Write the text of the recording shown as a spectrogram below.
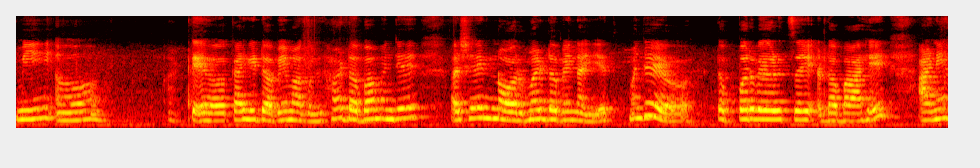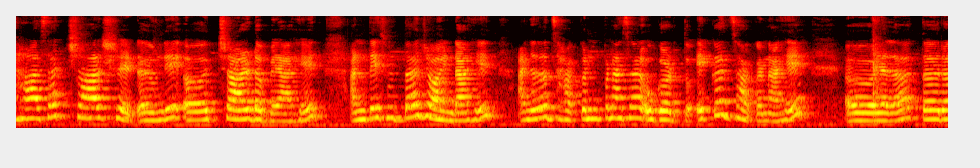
मी ते काही डबे मागवले. हा डबा म्हणजे असे नॉर्मल डबे नाही आहेत म्हणजे टप्परवेअरचे डबा आहे आणि हा असा चार शेट म्हणजे चार डबे आहेत. आणि ते सुद्धा जॉईंट आहेत. आणि त्याचा झाकण पण असा उघडतो. एकच झाकण आहे. याला. तर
